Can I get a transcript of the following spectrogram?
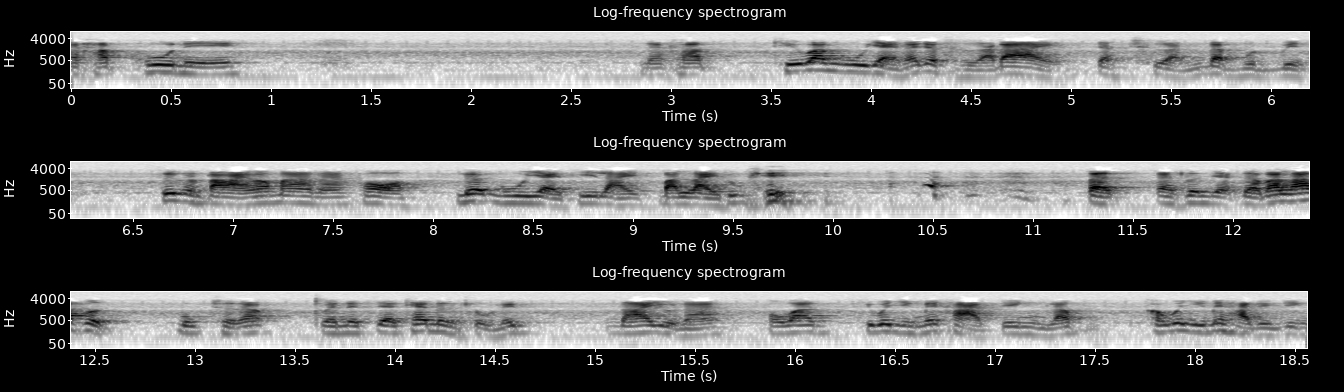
นะครับ คู่นี้นะครับ คิดว่างูใหญ่น่าจะเถือได้ จะเฉือนแบบบุดบิด ซึ่งอันตรายมากๆนะ พอเลือกงูใหญ่ทีไรบันไลทุกที แต่แต่ส่วนใหญ่แต่ว่าล่าสุดบุกเฉือนเวเนเซียแค่หนึ่งศูนย์นี่ได้อยู่นะ เพราะว่าคิดว่ายิงไม่ขาดจริง แล้วเขาก็ยิงไม่ขาดจริง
